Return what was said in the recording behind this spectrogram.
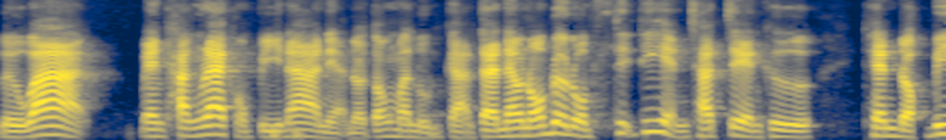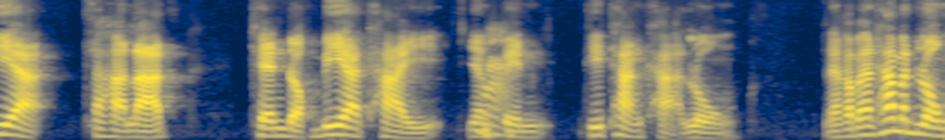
หรือว่าเป็นครั้งแรกของปีหน้าเนี่ยเราต้องมาลุ้นกัน แต่แนวโน้มโดยรวมที่ที่เห็นชัดเจนคือเทนดอกเบี้ยสหรัฐเทนดอกเบี้ยไทยยังเป็นทิศทางขาลงนะครับถ้ามันลง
